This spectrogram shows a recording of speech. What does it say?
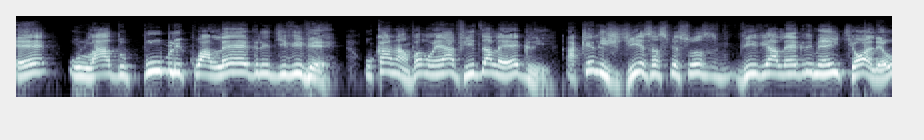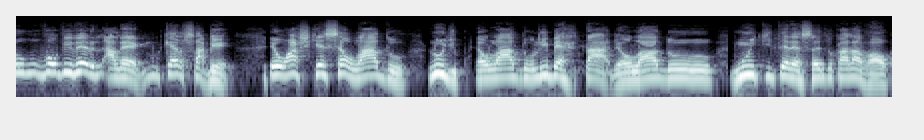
É o lado público alegre de viver. O carnaval é a vida alegre. Aqueles dias as pessoas vivem alegremente. Olha, eu vou viver alegre, não quero saber. Eu acho que esse é o lado lúdico, é o lado libertário, é o lado muito interessante do carnaval.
